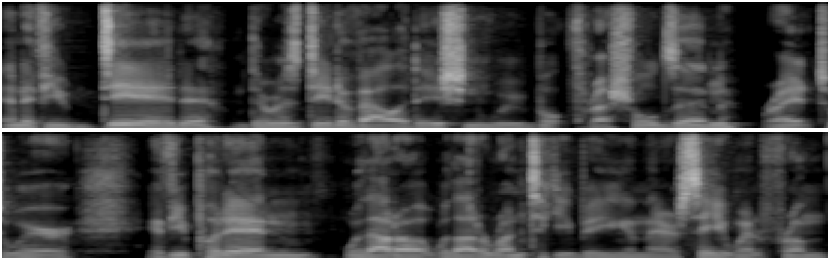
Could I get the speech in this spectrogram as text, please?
And if you did there was data validation we built thresholds in right? To where if you put in without a without a run ticket being in there say it went from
